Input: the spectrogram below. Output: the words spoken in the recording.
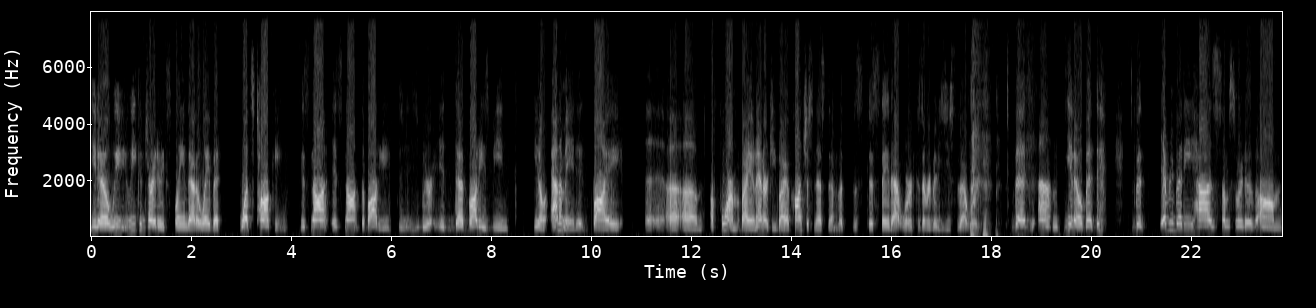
you know, we we can try to explain that away, but what's talking? It's not. It's not the body. We're it, that body is being, you know, animated by a, a, um, a form, by an energy, by a consciousness. Then let's just, just say that word because everybody's used to that word. but um, you know, but but everybody has some sort of um,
